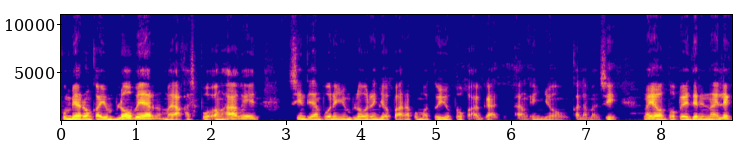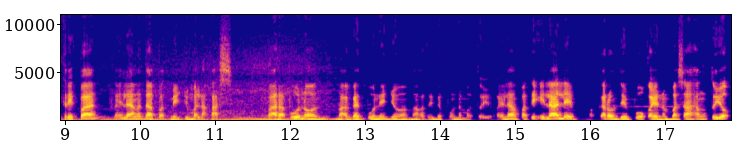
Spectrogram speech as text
Kung meron kayong blower, malakas po ang hangin. sindihan po ninyo yung blower niyo para po matuyo po kaagad ang inyong kalamansi. Ngayon po, pwede rin ng electric fan, kailangan dapat medyo malakas. Para po noon, maagad po ninyo, makatibig po na matuyo. Kailangan pati ilalim, magkaroon din po kayo ng basahang tuyo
